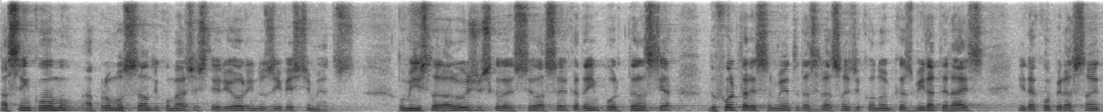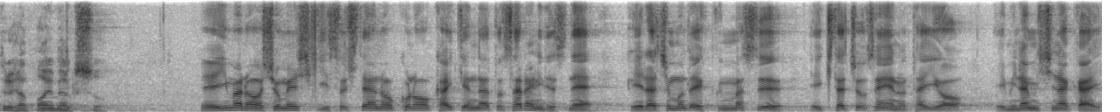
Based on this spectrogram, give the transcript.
assim como a promoção de comércio exterior e nos investimentos. O ministro Araújo esclareceu acerca da importância do fortalecimento das relações econômicas bilaterais e da cooperação entre o Japão e o Mercosul. 今の署名式、そしてあのこの会見の後、さらにですね、拉致問題を含みます北朝鮮への対応、南シナ海、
